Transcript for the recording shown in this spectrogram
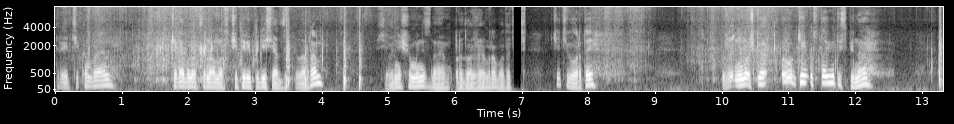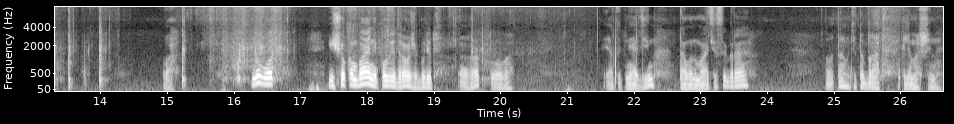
Третий комбайн. Вчера была цена у нас 4,50 за килограмм. Сегодня еще мы не знаем. Продолжаем работать. Четвертый. Уже немножко руки устают и спина. О. Ну вот. Еще комбайн и пол ведра уже будет готово. Я тут не один. Там он мати собираю. А вот там где-то брат около машины.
